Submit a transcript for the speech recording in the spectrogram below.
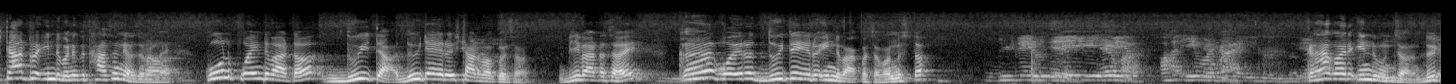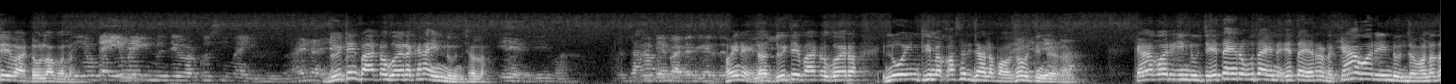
स्टार्ट र इन्ड भनेको थाहा छ नि हजुरहरूलाई? कुन पोइन्टबाट दुईवटा दुईवटा एरो स्टार्ट भएको छ? बीबाट छ है? कहाँ गएर दुइटै एरो इन्ड भएको छ? भन्नुहोस् त। कहाँ गएर इन्ड हुन्छ? दुइटै बाटो ल भन। दुइटै बाटो गएर कहाँ इन्ड हुन्छ ल? होइन होइन। दुइटै बाटो गएर नो इन्ट्रीमा कसरी जान पाउँछौ तिमीहरू? कहाँ गएर इन्ड हुन्छ? यता हेर उता होइन यता हेर न। कहाँ गएर इन्ड हुन्छ भन त?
